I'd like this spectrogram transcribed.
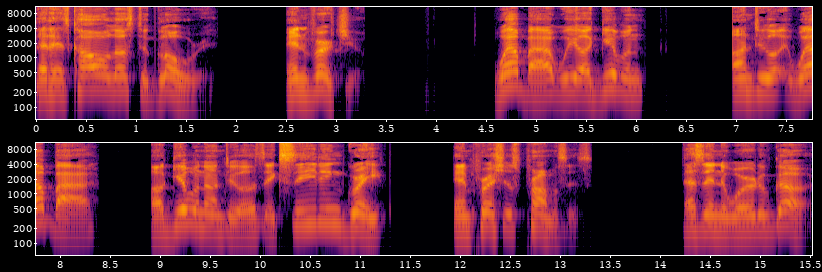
that has called us to glory and virtue, whereby we are given unto whereby are given unto us exceeding great and precious promises. That's in the word of God.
